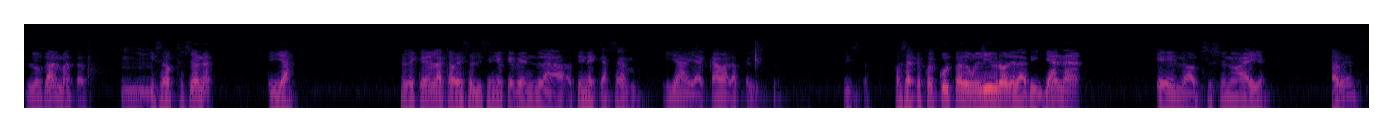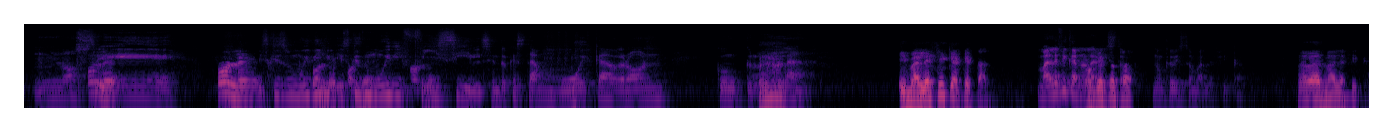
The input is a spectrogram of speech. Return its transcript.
los dálmatas y se obsesiona. Y ya. Se le queda en la cabeza el diseño que ven la. Tiene que hacerlo. Y ya, ya acaba la película. Listo. O sea, que fue culpa de un libro de la villana que lo obsesionó a ella. ¿Sabes? No sé. Ponle. Es que es muy, es, que es muy difícil. Siento que está muy cabrón con Cruella. ¿Y Maléfica qué tal? Maléfica no la he visto. Nunca he visto Maléfica. No veas Maléfica.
